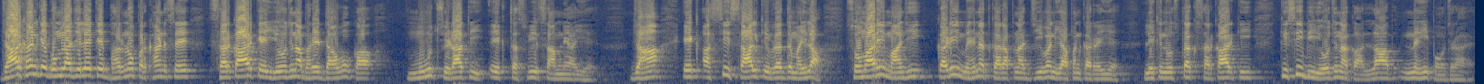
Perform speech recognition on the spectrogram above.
झारखंड के गुमला ज़िले के भरनो प्रखंड से सरकार के योजना भरे दावों का मुँह चिड़ाती एक तस्वीर सामने आई है, जहाँ एक 80 साल की वृद्ध महिला सोमारी मांझी कड़ी मेहनत कर अपना जीवन यापन कर रही है, लेकिन उस तक सरकार की किसी भी योजना का लाभ नहीं पहुँच रहा है।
